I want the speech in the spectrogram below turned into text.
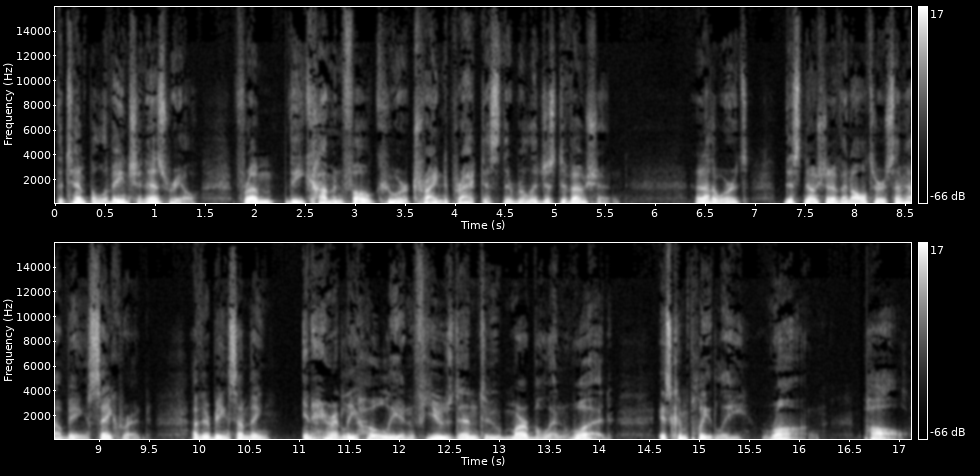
the temple of ancient Israel from the common folk who were trying to practice their religious devotion. In other words, this notion of an altar somehow being sacred, of there being something inherently holy infused into marble and wood is completely wrong. Paul,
